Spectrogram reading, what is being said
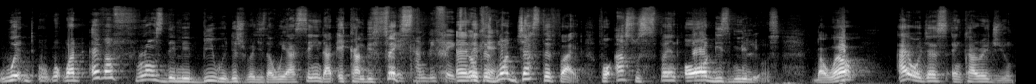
With whatever flaws there may be with this register, we are saying that it can be fixed. can be fixed, And it okay. is not justified for us to spend all these millions. But well, I will just encourage you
